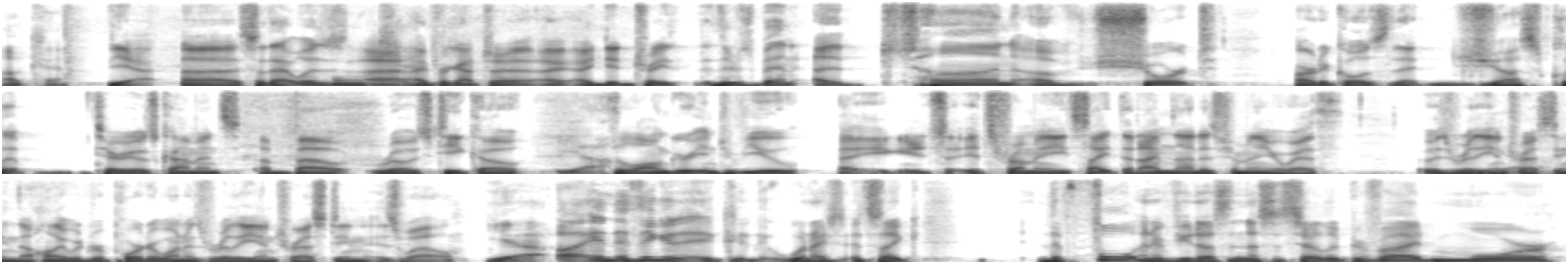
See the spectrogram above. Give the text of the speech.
Okay. Yeah. Uh, so that was, uh, I forgot to, I, I did trace, there's been a ton of short articles that just clip Terrio's comments about Rose Tico. Yeah. The longer interview, uh, it's, it's from a site that I'm not as familiar with. It was really interesting. The Hollywood Reporter one is really interesting as well. Yeah, uh, and the thing is, it could, when I it's like the full interview doesn't necessarily provide more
